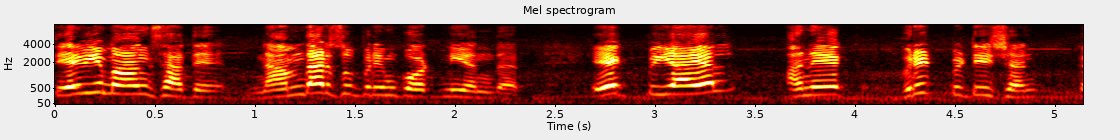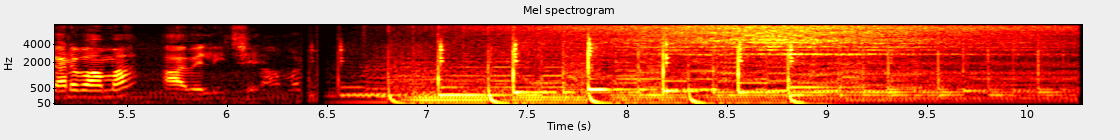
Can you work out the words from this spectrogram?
તેવી માંગ સાથે નામદાર સુપ્રીમ કોર્ટની અંદર એક પીઆઈએલ અને એક બ્રિટ પિટિશન કરવામાં આવેલી છે.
